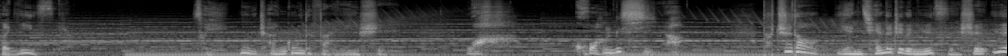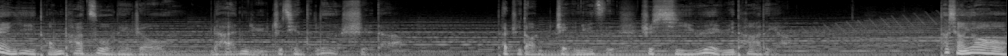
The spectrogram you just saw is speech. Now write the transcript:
和意思呀。所以木禅公的反应是：哇，狂喜啊！他知道眼前的这个女子是愿意同他做那种男女之间的乐事的。他知道这个女子是喜悦于他的呀，他想要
